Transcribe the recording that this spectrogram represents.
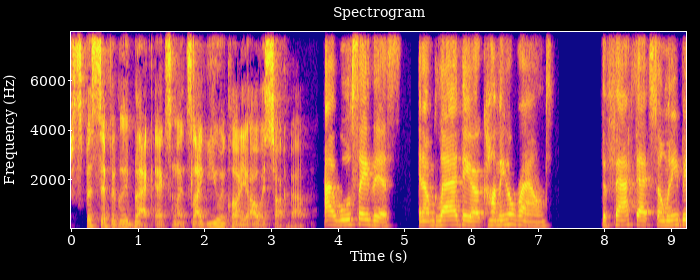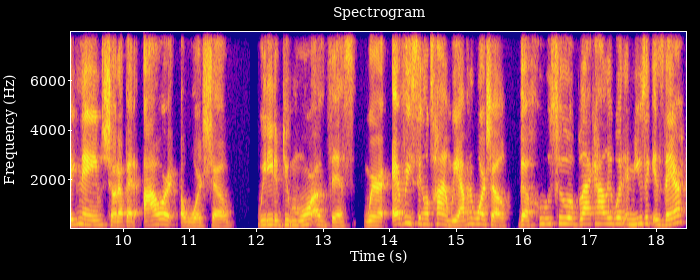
specifically Black excellence, like you and Claudia always talk about. I will say this, and I'm glad they are coming around. The fact that so many big names showed up at our award show, we need to do more of this where every single time we have an award show, the who's who of Black Hollywood and music is there,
